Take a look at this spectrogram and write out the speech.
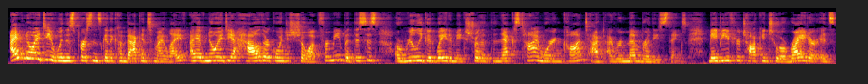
I have no idea when this person's going to come back into my life. I have no idea how they're going to show up for me, but this is a really good way to make sure that the next time we're in contact, I remember these things. Maybe if you're talking to a writer, it's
